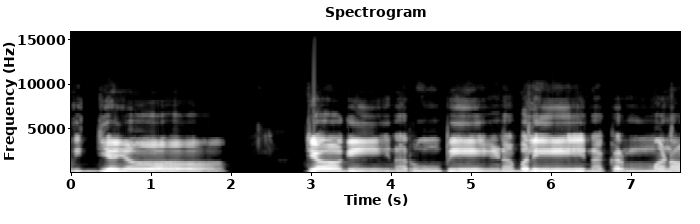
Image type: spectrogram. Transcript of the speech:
विद्यया त्यागेन रूपेण बलेन कर्मणा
